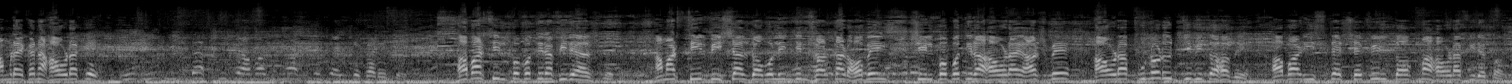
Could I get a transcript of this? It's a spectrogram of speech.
আমরা এখানে হাওড়াকে আবার নিয়ে আসতে চাই সেখানেতে। আবার শিল্পপতিরা ফিরে আসবে। আমার স্থির বিশ্বাস ডবল ইঞ্জিন সরকার হবেই শিল্পপতিরা হাওড়ায় আসবে হাওড়া পুনরুজ্জীবিত হবে। আবার ইস্টের শেফিল্ড তকমা হাওড়া ফিরে পাবে।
